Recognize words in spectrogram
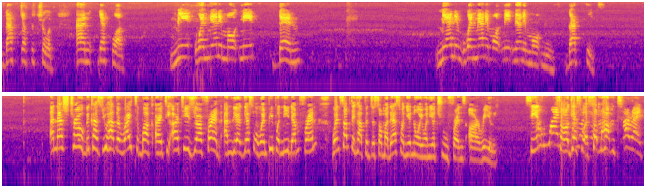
That's just the truth. And guess what? Me when me and him out meet, then me and him when me and him out meet, me and him out meet. That's it. And that's true because you have the right to buck RT. RT is your friend. And guess what? When people need them friend, when something happened to somebody, that's when you know when your true friends are really. See? So guess what? Something happened. All right.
